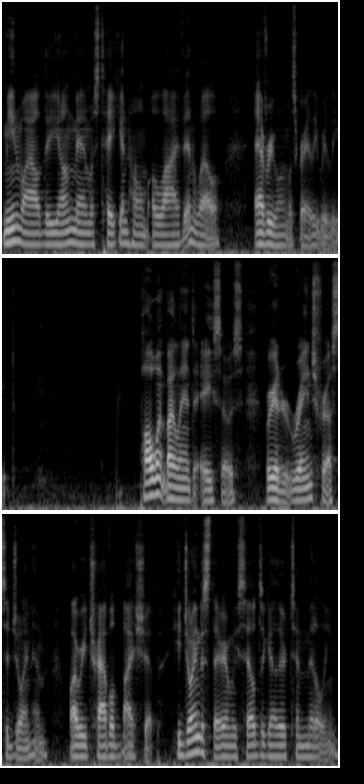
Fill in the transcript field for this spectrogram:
Meanwhile, the young man was taken home alive and well. Everyone was greatly relieved. Paul went by land to Assos, where he had arranged for us to join him, while we traveled by ship. He joined us there, and we sailed together to Mytilene.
